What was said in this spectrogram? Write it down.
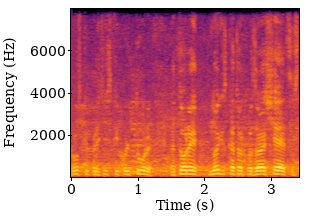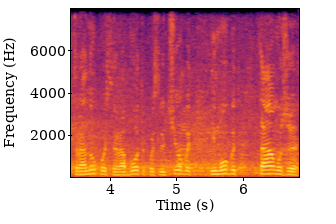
русской политической культуры, которые, многие из которых возвращаются в страну после работы, после учебы и могут там уже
